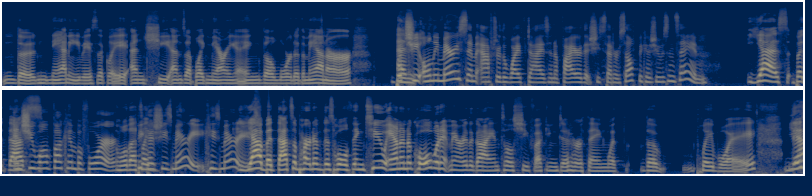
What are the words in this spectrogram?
the nanny basically and she ends up like marrying the lord of the manor but and- she only marries him after the wife dies in a fire that she set herself because she was insane. yes but that's and she won't fuck him before. Well, that's because like- she's married. He's married. yeah but that's a part of this whole thing too anna nicole wouldn't marry the guy until she fucking did her thing with the playboy this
